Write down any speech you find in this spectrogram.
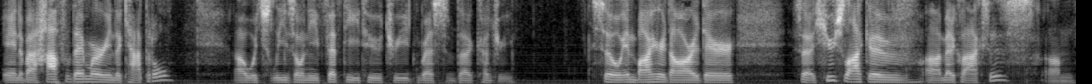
and about half of them are in the capital, uh, which leaves only 50 to treat the rest of the country. So in Bahir Dar, there is a huge lack of uh, medical access. Um,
